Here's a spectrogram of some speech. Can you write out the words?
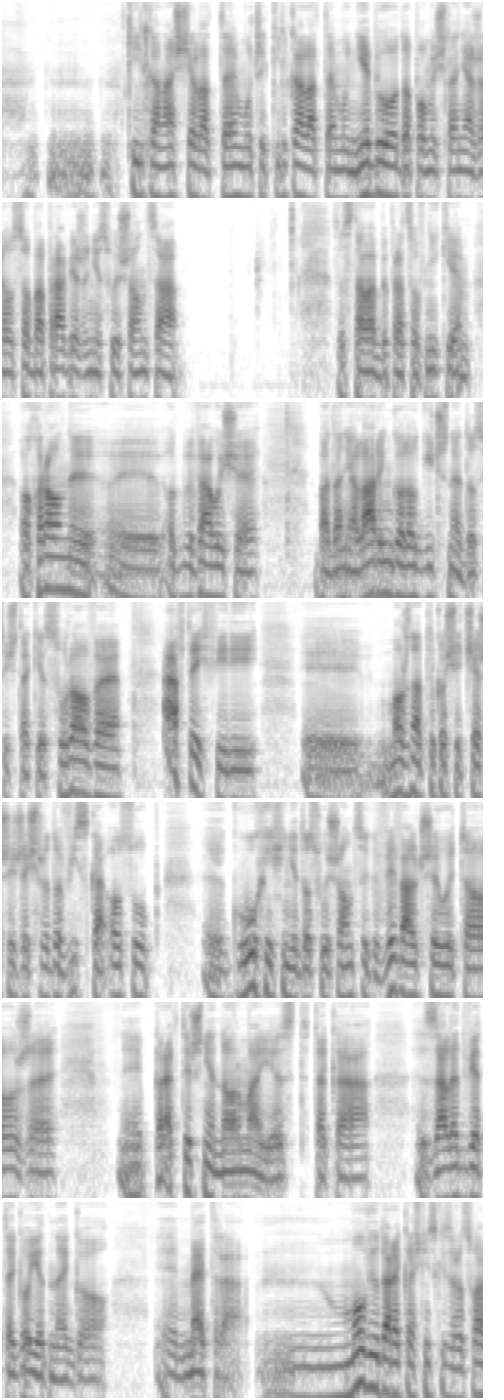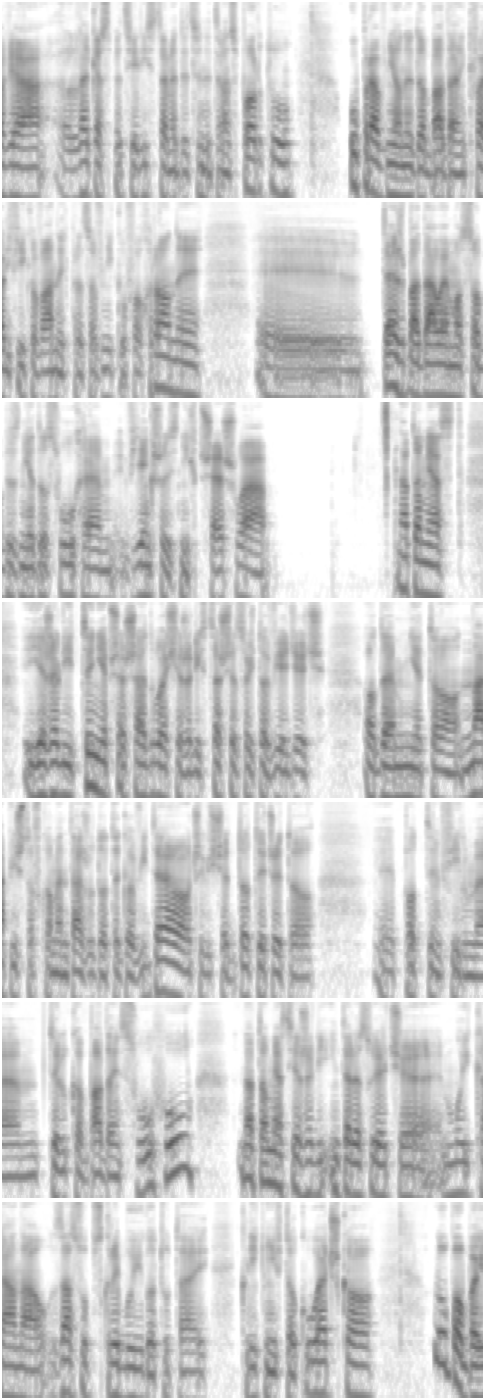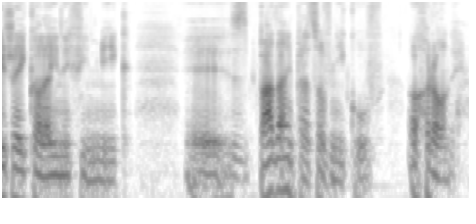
kilkanaście lat temu, czy kilka lat temu nie było do pomyślenia, że osoba prawie, że niesłysząca zostałaby pracownikiem ochrony, yy, odbywały się badania laryngologiczne, dosyć takie surowe, a w tej chwili yy, można tylko się cieszyć, że środowiska osób yy, głuchych i niedosłyszących wywalczyły to, że praktycznie norma jest taka zaledwie tego jednego metra. Mówił Darek Kraśnicki z Wrocławia, lekarz specjalista medycyny transportu uprawniony do badań kwalifikowanych pracowników ochrony. Yy, też badałem osoby z niedosłuchem, większość z nich przeszła. Natomiast jeżeli Ty nie przeszedłeś, jeżeli chcesz się coś dowiedzieć ode mnie, to napisz to w komentarzu do tego wideo. Oczywiście dotyczy to yy, pod tym filmem tylko badań słuchu. Natomiast jeżeli interesuje Cię mój kanał, zasubskrybuj go tutaj, kliknij w to kółeczko lub obejrzyj kolejny filmik y, z badań pracowników ochrony.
